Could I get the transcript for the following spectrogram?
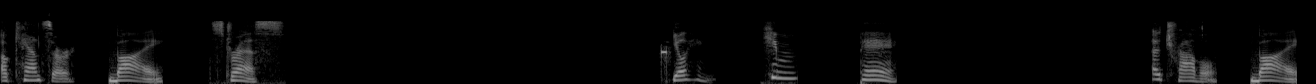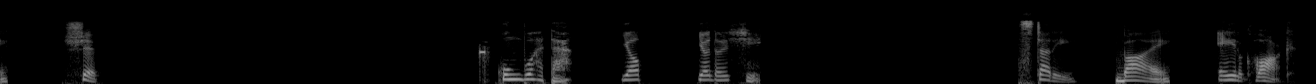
A cancer. By. Stress. 여행, 힘, 배. A travel. By. Ship. 공부하다, 옆, 8시. Study. By. 8 o'clock.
